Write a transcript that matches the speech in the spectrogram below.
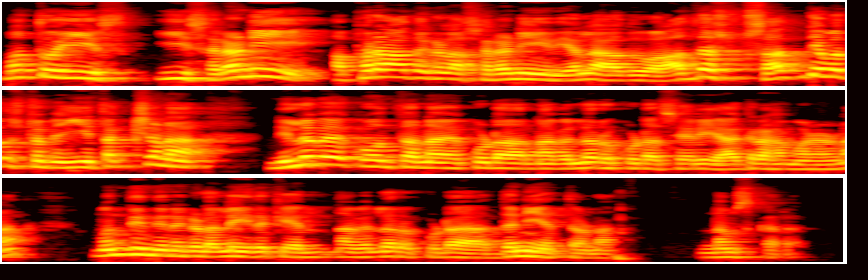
ಮತ್ತು ಈ ಈ ಸರಣಿ ಅಪರಾಧಗಳ ಸರಣಿ ಇದೆಯಲ್ಲ, ಅದು ಆದಷ್ಟು ಸಾಧ್ಯವಾದಷ್ಟು ಈ ತಕ್ಷಣ ನಿಲ್ಲಬೇಕು ಅಂತ ನಾವು ಕೂಡ, ನಾವೆಲ್ಲರೂ ಕೂಡ ಸೇರಿ ಆಗ್ರಹ ಮಾಡೋಣ. ಮುಂದಿನ ದಿನಗಳಲ್ಲಿ ಇದಕ್ಕೆ ನಾವೆಲ್ಲರೂ ಕೂಡ ದನಿ ಎತ್ತೋಣ ನಮಸ್ಕಾರ.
